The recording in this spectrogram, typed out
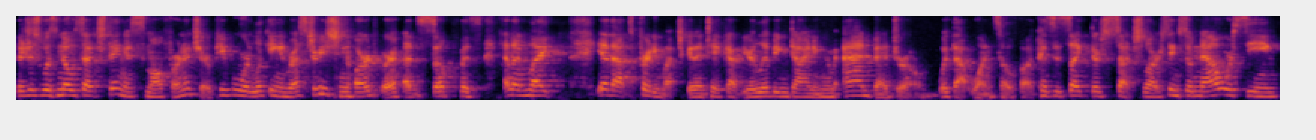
There just was no such thing as small furniture. People were looking in restoration hardware at sofas. And I'm like, yeah, that's pretty much going to take up your living, dining room, and bedroom with that one sofa. Because it's like there's such large things. So now we're seeing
